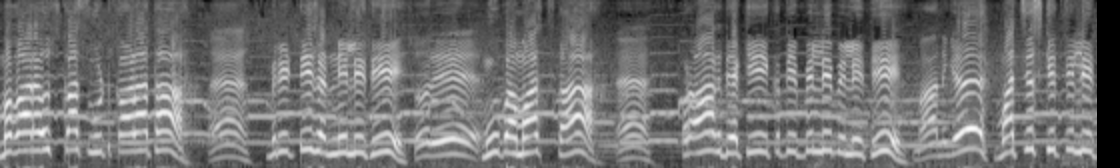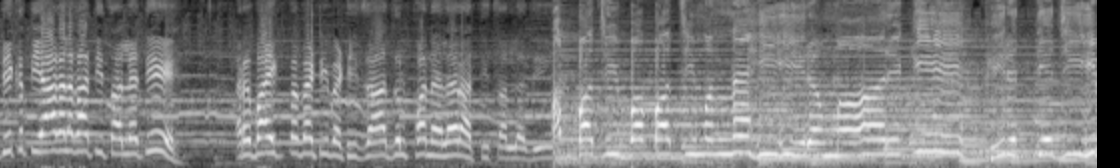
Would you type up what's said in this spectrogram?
मगर उसका सूट काला था। मेरी टी शर्ट नीली थी। सॉरी मुँह पर मास्क था। और आँख देखी कितनी बिल्ली बिल्ली थी। मान गए। माचिस की तिल्ली थी कितनी आग लगाती चल थी। अरे बाइक पे बैठी बैठी जा जुल्फा न लहराती चल थी। बाबा जी बाबा जी मन हीर मार की फिर तेज़ी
